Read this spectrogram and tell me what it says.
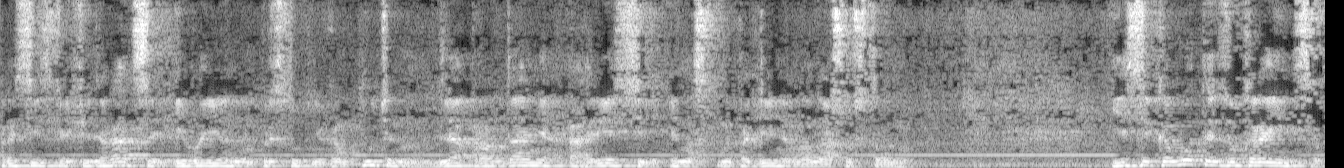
Российской Федерацией и военным преступником Путиным для оправдания агрессии и нас- нападения на нашу страну. Если кого-то из украинцев,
